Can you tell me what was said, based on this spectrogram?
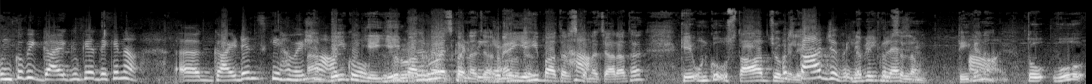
उनको भी गाइड क्योंकि देखे ना गाइडेंस की हमेशा मैं आपको यही बात अर्ज़ करना चाह रहा मैं यही बात अर्ज़ हाँ। करना चाह रहा था कि उनको उस्ताद जो मिले उस्ताद जो मिले, नबी बिल्कुल ठीक है ना? हाँ। तो वो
